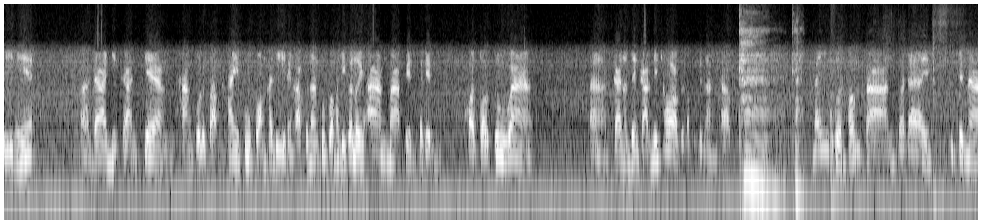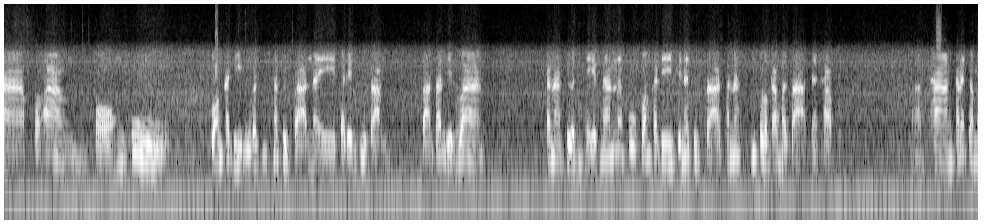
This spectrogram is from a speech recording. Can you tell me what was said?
ดีนี้ได้มีการแจ้งทางโทรศัพท์ให้ผู้ฟ้องคดีนะครับเพราะนั้นผู้ฟ้องคดีก็เลยอ้างมาเป็นประเด็นข้อต่อสู้ว่าการดำเนินการไม่ชอบนะครับคุณนันครับ ค่ะ ในส่วนของศาลก็ได้พิจารณาข้ออ้างของผู้ฟ้องคดีหรือว่านักศึกษาในประเด็นที่สามศาลท่านเห็นว่าขณะเกิดเหตุนั้นผู้ฟ้องคดีเป็นนักศึกษาคณะวิศวกรรมศาสตร์นะครับ ทางคณะกรรม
